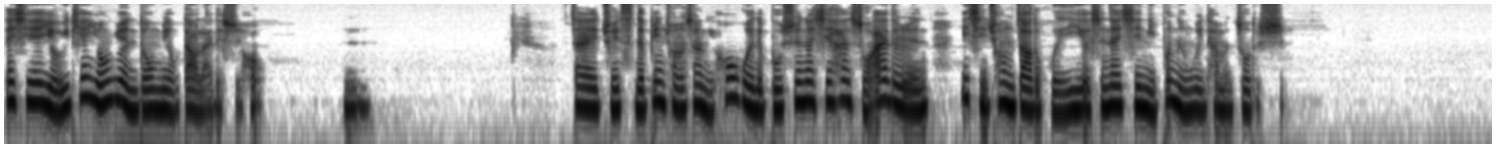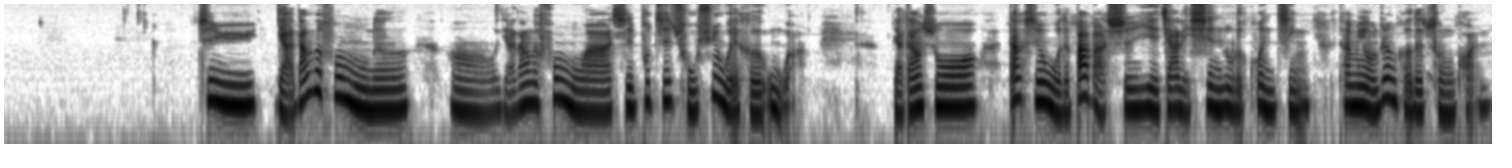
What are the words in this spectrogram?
那些有一天永远都没有到来的时候，嗯，在垂死的病床上，你后悔的不是那些和所爱的人一起创造的回忆，而是那些你不能为他们做的事。至于亚当的父母呢？嗯，亚当的父母啊，是不知储蓄为何物啊。亚当说。当时我的爸爸失业，家里陷入了困境，他没有任何的存款。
